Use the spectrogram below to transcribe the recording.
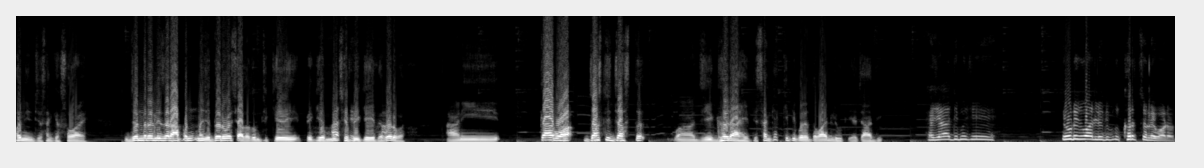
फणींची संख्या सोळा आहे जनरली जर आपण म्हणजे दरवर्षी आता तुमची केळी पीक मुख्य. पीक इथं. बरोबर आणि काय बुवा जास्तीत जास्त अं, जी घड आहे ती संख्या कितीपर्यंत वाढली होती याच्या आधी? ह्याच्या आधी म्हणजे एवढीच वाढली होती पण खर्च लय वाढत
